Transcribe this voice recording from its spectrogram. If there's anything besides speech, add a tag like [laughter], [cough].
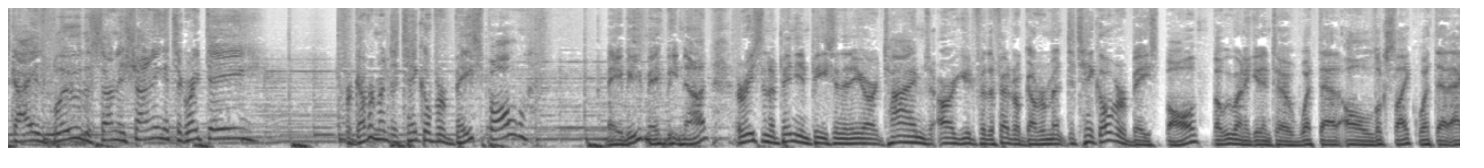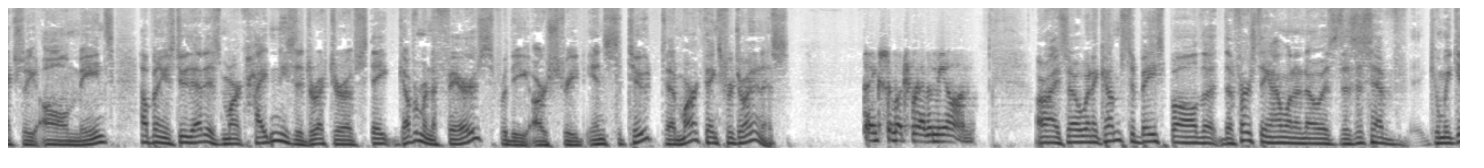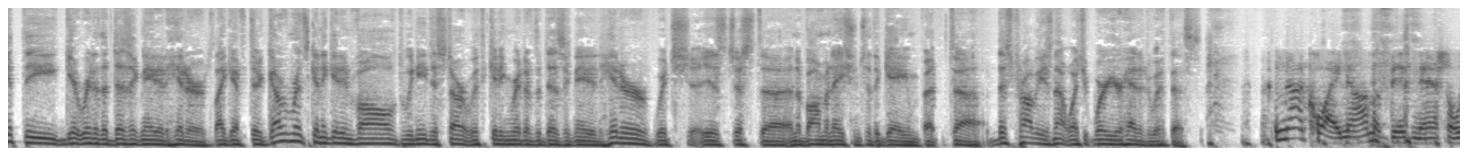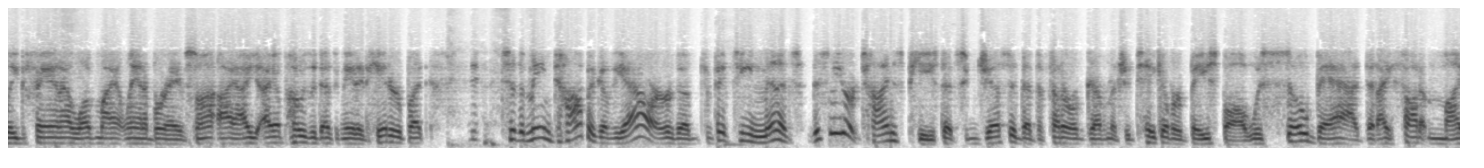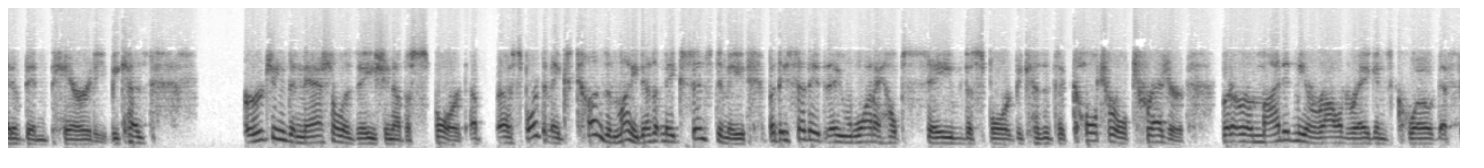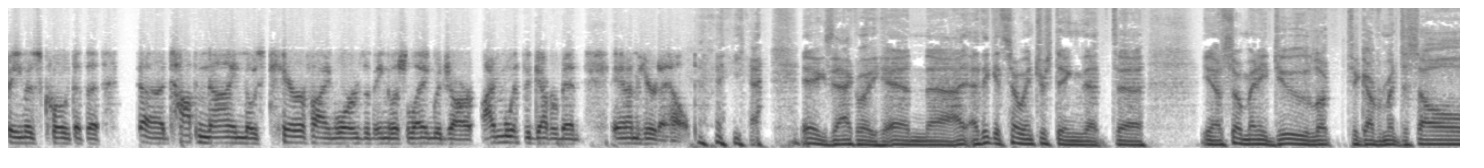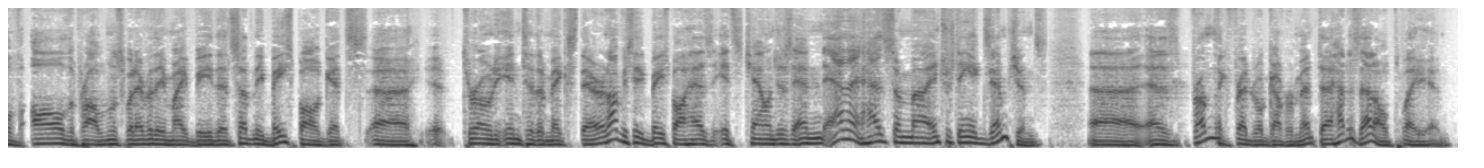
Sky is blue, the sun is shining. It's a great day for government to take over baseball. Maybe, maybe not. A recent opinion piece in the New York Times argued for the federal government to take over baseball, but we want to get into what that all looks like, what that actually all means. Helping us do that is Mark Hyden. He's the director of state government affairs for the R Street Institute. Uh, Mark, thanks for joining us. Thanks so much for having me on. All right. So when it comes to baseball, the, the first thing I want to know is, does this have, can we get the, get rid of the designated hitter? Like if the government's going to get involved, we need to start with getting rid of the designated hitter, which is just uh, an abomination to the game. But uh, this probably is not what you, where you're headed with this. [laughs] not quite. Now I'm a big [laughs] National League fan. I love my Atlanta Braves, so I, I, I oppose a designated hitter. But to the main topic of the hour, the 15 minutes, this New York Times piece that suggested that the federal government should take over baseball was so bad that I thought it might have been parody because urging the nationalization of a sport, a, a, sport that makes tons of money, doesn't make sense to me. But they said they, they want to help save the sport because it's a cultural treasure. But it reminded me of Ronald Reagan's quote, that famous quote that the uh, top nine most terrifying words of English language are "I'm with the government and I'm here to help." [laughs] yeah, exactly. And uh, I, I, think it's so interesting that. Uh, you know, so many do look to government to solve all the problems, whatever they might be, that suddenly baseball gets uh, thrown into the mix there. And obviously, baseball has its challenges and, and it has some uh, interesting exemptions uh, as from the federal government. Uh, how does that all play in?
